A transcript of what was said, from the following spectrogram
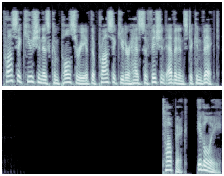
Prosecution is compulsory if the prosecutor has sufficient evidence to convict. Italy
